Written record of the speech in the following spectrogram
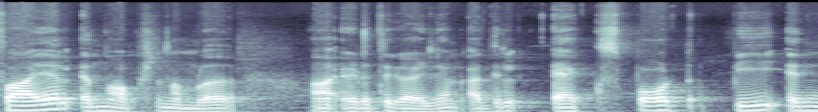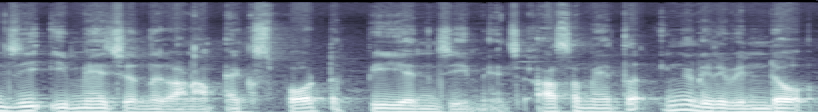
ഫയൽ എന്ന ഓപ്ഷൻ നമ്മൾ എടുത്തു കഴിഞ്ഞാൽ അതിൽ export P N G image എന്ന് കാണാം. Export P N G image ആ സമയത്ത് ഇങ്ങനൊരു വിൻഡോ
